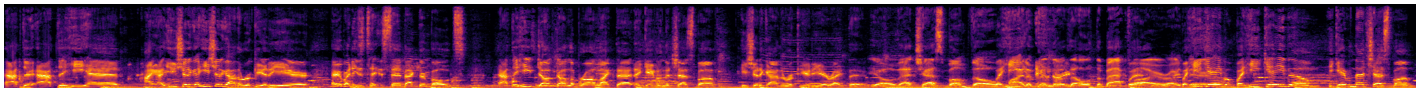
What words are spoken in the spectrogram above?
After after he had, I, I you should have he should have gotten the rookie of the year. Everybody needs to take, send back their votes. After he dunked on LeBron like that and gave him the chest bump, he should have gotten the rookie of the year right there. Yo, that chest bump though But he- might have been the the, the backfire right but there. he gave him, but he gave him, he gave him that chest bump.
